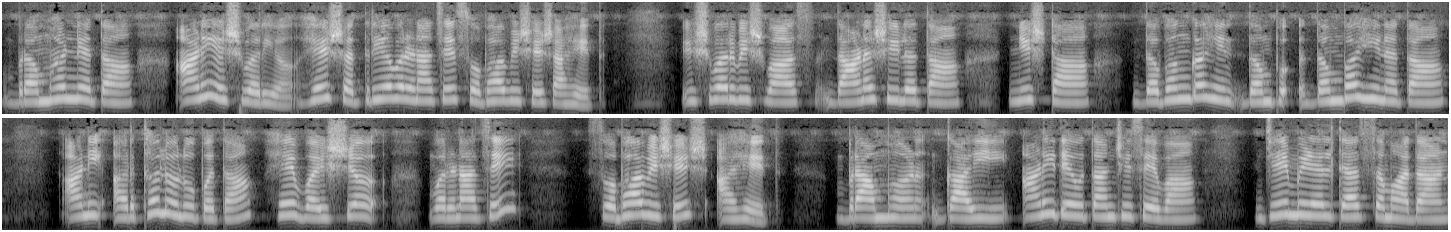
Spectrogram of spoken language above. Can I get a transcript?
ब्रह्मण्यता आणि ऐश्वर हे क्षत्रिय वर्णाचे स्वभावविशेष आहेत. ईश्वर विश्वास दानशीलता निष्ठा दभंगहीन दंभ दंभहीनता आणि अर्थलोलुपता हे वैश्य वर्णाचे स्वभावविशेष आहेत. ब्राह्मण गायी आणि देवतांची सेवा जे मिळेल त्यात समाधान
